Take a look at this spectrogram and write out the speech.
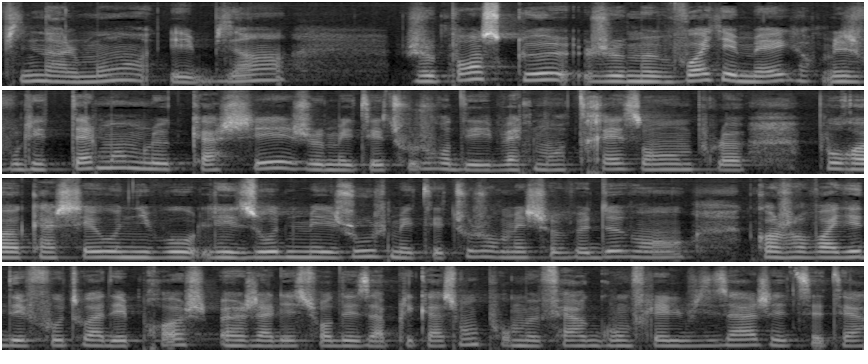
finalement, eh bien, je pense que je me voyais maigre, mais je voulais tellement me le cacher. Je mettais toujours des vêtements très amples pour euh, cacher au niveau les os de mes joues. Je mettais toujours mes cheveux devant. Quand j'envoyais des photos à des proches, euh, j'allais sur des applications pour me faire gonfler le visage, etc.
